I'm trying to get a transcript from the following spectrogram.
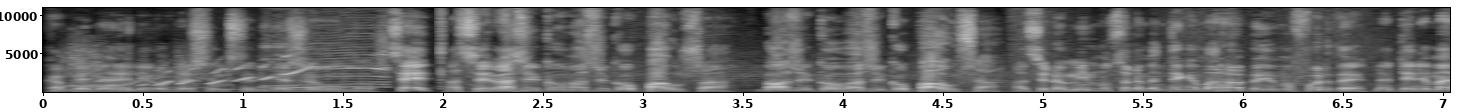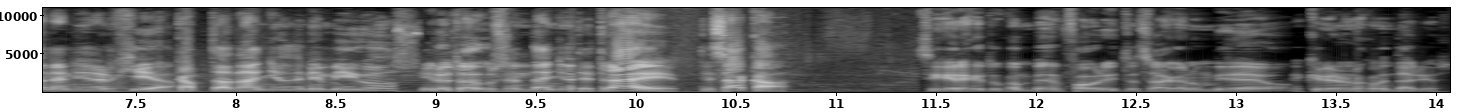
Campeones de League of Legends en 10 segundos. Set. Hace básico, básico, pausa. Básico, básico, pausa. Hace lo mismo solamente que más rápido y más fuerte. No tiene maná ni energía. Capta daño de enemigos y lo traduce en daño. Te trae, te saca. Si querés que tu campeón favorito salga en un video, escribir en los comentarios.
